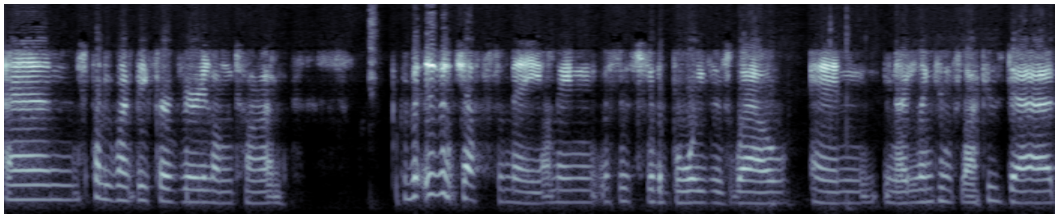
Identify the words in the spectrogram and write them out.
and probably won't be for a very long time. Because it isn't just for me. I mean, this is for the boys as well. And, you know, Lincoln's like his dad,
